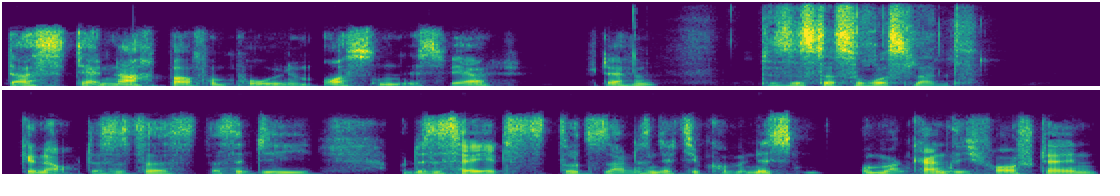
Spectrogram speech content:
dass der Nachbar von Polen im Osten ist wer, Steffen? Das ist das Russland. Genau, das ist das, das sind die, und das ist ja jetzt sozusagen, das sind jetzt die Kommunisten. Und man kann sich vorstellen,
